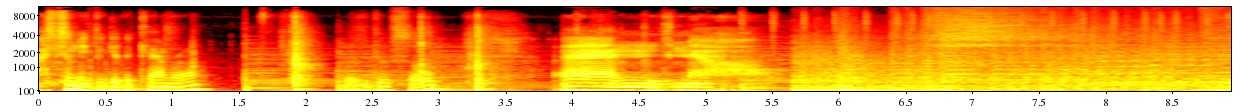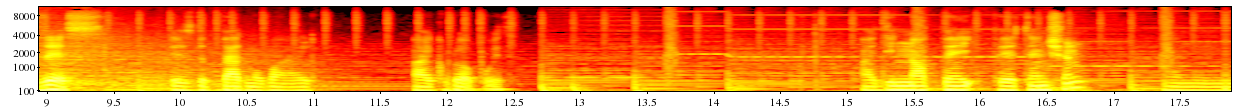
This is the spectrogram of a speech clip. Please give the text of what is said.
I still need to get the camera. Let's do so. And now, this is the Batmobile I grew up with. I did not pay, pay attention and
